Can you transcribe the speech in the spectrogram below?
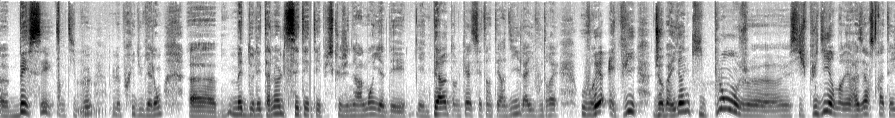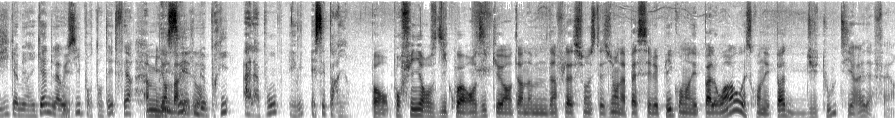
euh, baisser un petit peu mm. le prix du gallon. Euh, mettre de l'éthanol cet été, puisque généralement il y, a des, il y, a une période dans laquelle c'est interdit. Là, il voudrait ouvrir. Et puis Joe Biden qui plonge, si je puis dire, dans les réserves stratégiques américaines, là aussi pour tenter de faire baisser le prix à la pompe. Et oui, et c'est pas rien. Bon, pour finir, on se dit quoi? On se dit qu'en termes d'inflation aux États-Unis, on a passé le pic, on n'en est pas loin, ou est-ce qu'on n'est pas du tout tiré d'affaire?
